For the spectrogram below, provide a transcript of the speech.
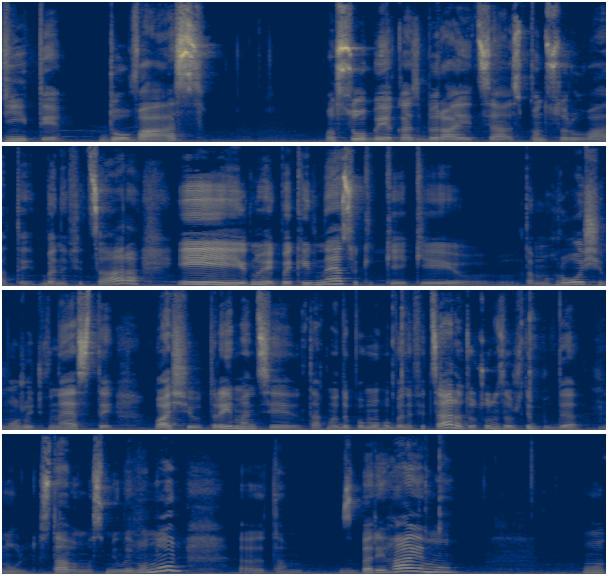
діти до вас, особи, яка збирається спонсорувати бенефіціара, і ну, якби, який внесок, які, які е, там, гроші можуть внести ваші утриманці так, на допомогу бенефіціара, то тут завжди буде нуль. Ставимо сміливо нуль, е, там, зберігаємо. От.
